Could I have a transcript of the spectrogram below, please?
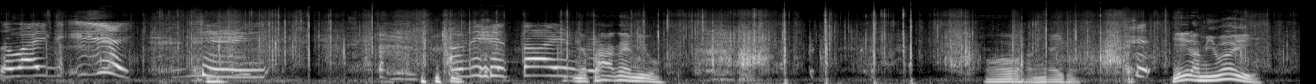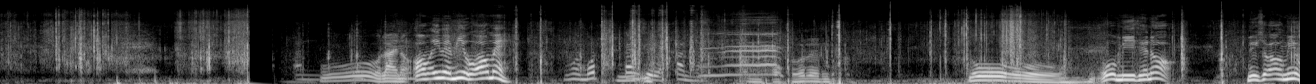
สบายดีอันนี้ตายอย่าปากแม่มิวโอ้หังไงเถอะนี่เรามีเว้ยอันโอ้ลายเนาะเอาไอ้แม่มิวเอาแม่หัวมดตั้งสิละกันน่ะออก ตัวเลยโอ้โอ้มีเทนาะมิวจะเอามิว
